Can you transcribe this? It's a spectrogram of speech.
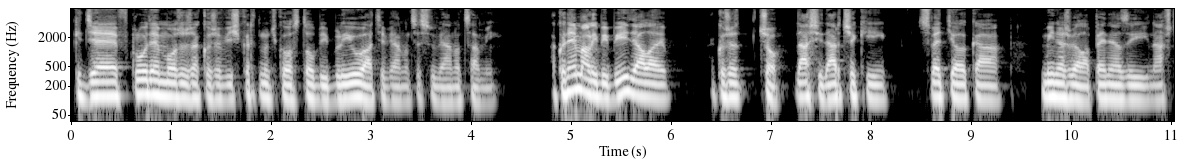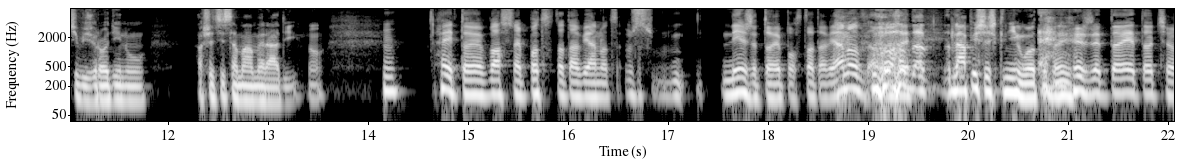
kde v kľude môžeš akože vyškrtnúť kostol Bibliu a tie Vianoce sú Vianocami. Ako nemali by byť, ale akože čo, dáš si darčeky, svetelka, mínaš veľa peňazí, navštíviš rodinu a všetci sa máme radi. No. Hm. Hej, to je vlastne podstata Vianoc. Nie, že to je podstata Vianoc, ale... Že... Napíšeš knihu o tom. Hej. že to je to, čo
